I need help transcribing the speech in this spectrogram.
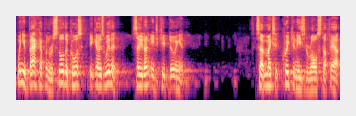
when you back up and restore the course, it goes with it. So you don't need to keep doing it. So it makes it quick and easy to roll stuff out.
